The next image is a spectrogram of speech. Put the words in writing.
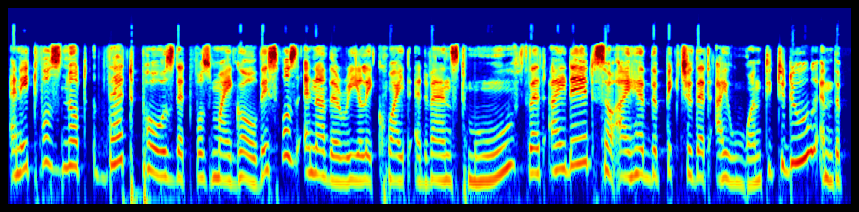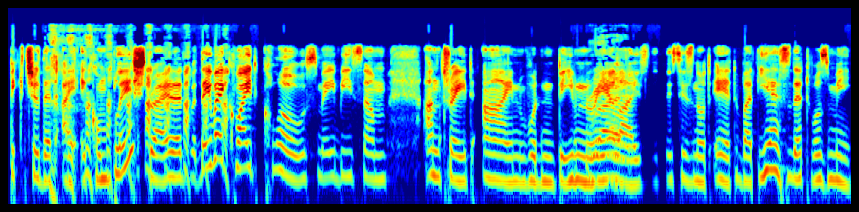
and it was not that pose that was my goal. This was another really quite advanced move that I did. So I had the picture that I wanted to do and the picture that I accomplished, right? But they were quite close. Maybe some untrained eye wouldn't even realize right. that this is not it. But yes, that was me.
